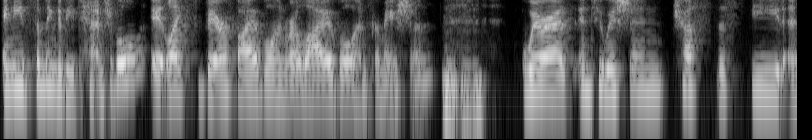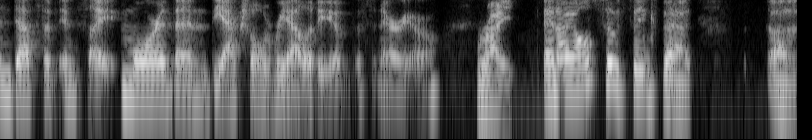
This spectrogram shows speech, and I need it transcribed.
It needs something to be tangible. It likes verifiable and reliable information. Mm-hmm. Whereas intuition trusts the speed and depth of insight more than the actual reality of the scenario. Right. And I also think that uh,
